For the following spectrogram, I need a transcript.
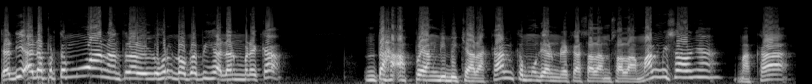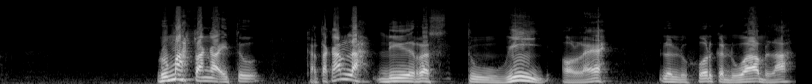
Jadi ada pertemuan antara leluhur kedua belah pihak dan mereka entah apa yang dibicarakan, kemudian mereka salam-salaman misalnya, maka rumah tangga itu katakanlah direstui oleh leluhur kedua belah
